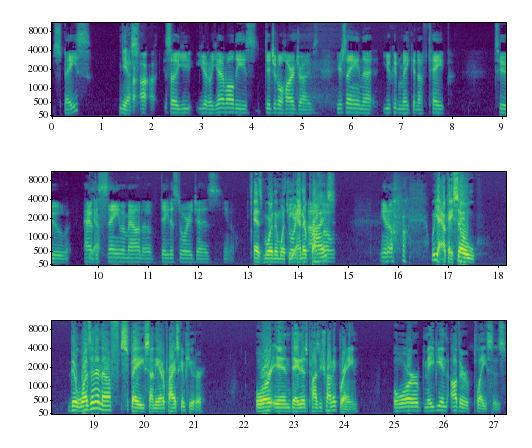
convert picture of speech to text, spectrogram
space. Yes. Uh, uh, so you you know you have all these digital hard drives. You're saying that you could make enough tape to have the same amount of data storage as you know As more than what the Enterprise. iPhone. You know, Well, yeah, okay. So there wasn't enough space on the enterprise computer, or in Data's positronic brain, or maybe in other places.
